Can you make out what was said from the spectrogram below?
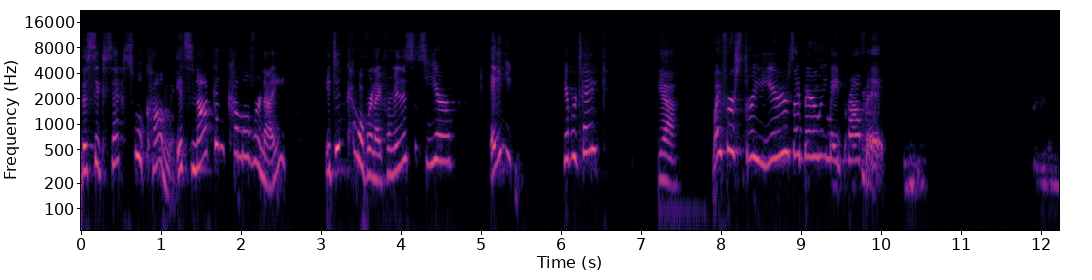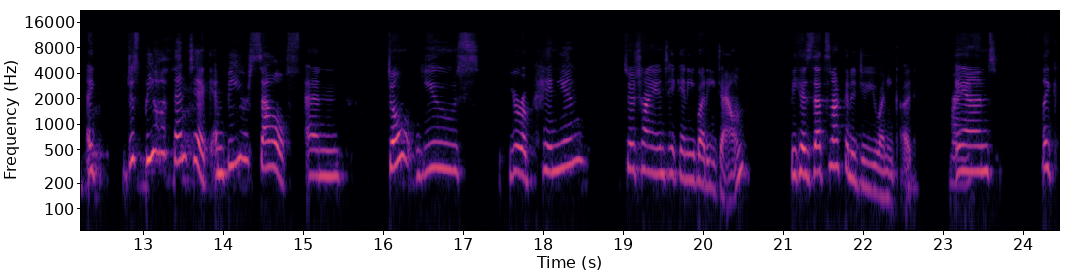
The success will come it's not going to come overnight it didn't come overnight for me this is year eight give or take Yeah. My first three years i barely made profit. Like just be authentic and be yourself and don't use your opinion to try and take anybody down because that's not going to do you any good. Right. and like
